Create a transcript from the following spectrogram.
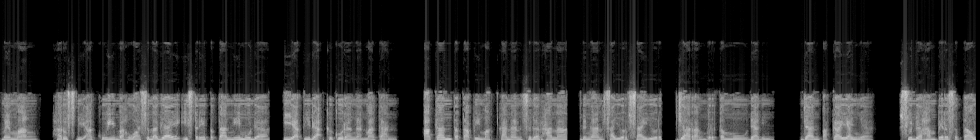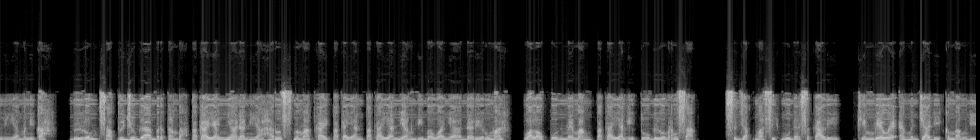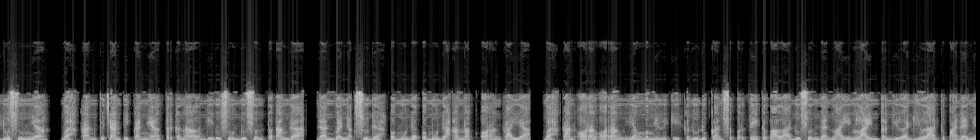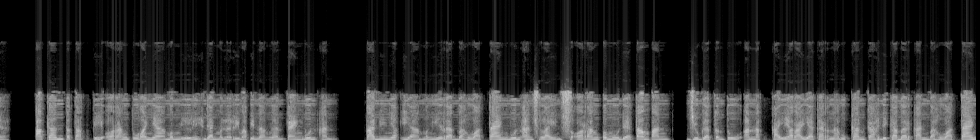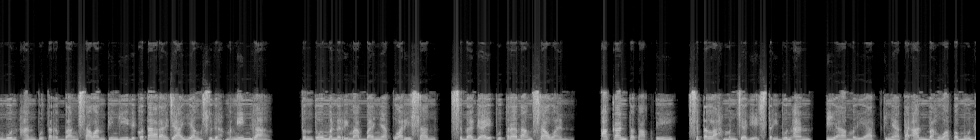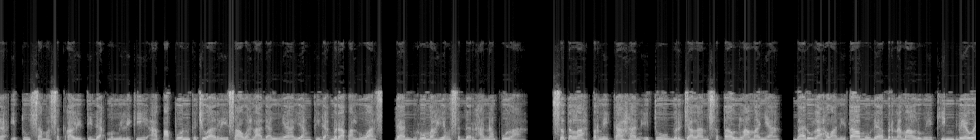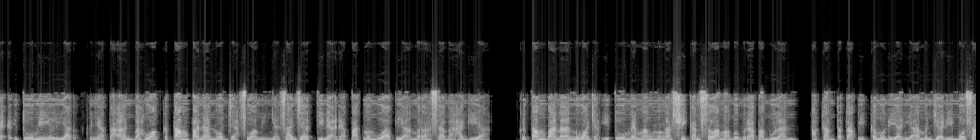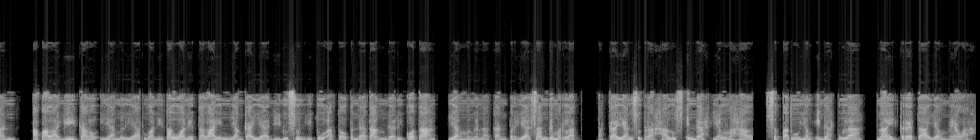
Memang, harus diakui bahwa sebagai istri petani muda, ia tidak kekurangan makan. Akan tetapi makanan sederhana, dengan sayur-sayur, jarang bertemu daging. Dan pakaiannya. Sudah hampir setahun ia menikah, belum satu juga bertambah pakaiannya dan ia harus memakai pakaian-pakaian yang dibawanya dari rumah, walaupun memang pakaian itu belum rusak. Sejak masih muda sekali, Kim BWM menjadi kembang di dusunnya, bahkan kecantikannya terkenal di dusun-dusun tetangga, dan banyak sudah pemuda-pemuda anak orang kaya, bahkan orang-orang yang memiliki kedudukan seperti kepala dusun dan lain-lain tergila-gila kepadanya. Akan tetapi orang tuanya memilih dan menerima pinangan Teng Bun An. Tadinya ia mengira bahwa Teng Bun An selain seorang pemuda tampan, juga tentu anak kaya raya karena bukankah dikabarkan bahwa Teng Bun An puter bangsawan tinggi di kota raja yang sudah meninggal. Tentu menerima banyak warisan, sebagai putra bangsawan. Akan tetapi, setelah menjadi istri Bun An, ia melihat kenyataan bahwa pemuda itu sama sekali tidak memiliki apa pun kecuali sawah ladangnya yang tidak berapa luas, dan rumah yang sederhana pula. Setelah pernikahan itu berjalan setahun lamanya, barulah wanita muda bernama Louis Kim Bwe itu melihat kenyataan bahwa ketampanan wajah suaminya saja tidak dapat membuat ia merasa bahagia. Ketampanan wajah itu memang mengasyikan selama beberapa bulan, akan tetapi kemudian ia menjadi bosan, apalagi kalau ia melihat wanita-wanita lain yang kaya di dusun itu atau pendatang dari kota, yang mengenakan perhiasan gemerlap, pakaian sutra halus indah yang mahal, sepatu yang indah pula, naik kereta yang mewah.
